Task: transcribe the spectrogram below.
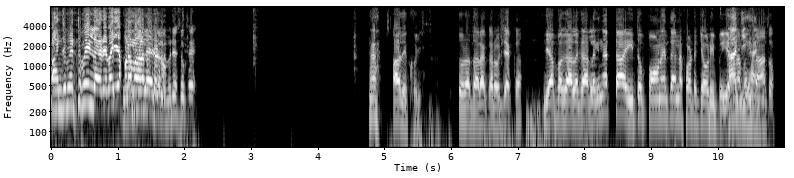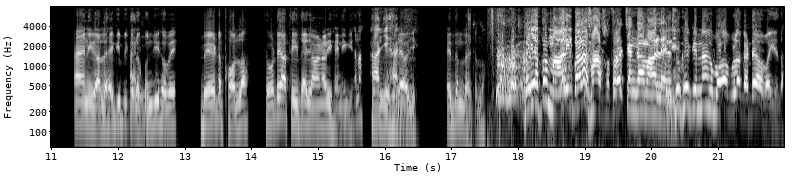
5 ਮਿੰਟ ਵੀ ਨਹੀਂ ਲੱਗਦੇ ਬਾਈ ਆਪਣਾ ਮਾਲ ਲੈ ਵਿਕਣ ਚੱਲ ਨੂੰ। ਵੀਰੇ ਸੁਖੇ। ਹਾਂ। ਆ ਦੇਖੋ ਜੀ। ਤੋਰਾ ਤਾਰਾ ਕਰੋ ਚੈੱਕ। ਜੇ ਆਪਾਂ ਗੱਲ ਕਰ ਲਈਏ ਨਾ 2.5 ਤੋਂ ਪੌਣੇ 3 ਫੁੱਟ ਚੌੜੀ ਪਈ ਆ ਨਾ ਤਾਂ। ਤੋਂ। ਐ ਨਹੀਂ ਗੱਲ ਹੈਗੀ ਵੀ ਕਿਤੇ। ਕੁੰਜੀ ਹੋਵੇ। ਵੇਟ ਫੁੱਲ ਛੋਟੇ ਹਾਥੀ ਤਾਂ ਜਾਣ ਵਾਲੀ ਹੈ ਨਹੀਂਗੀ ਹਨਾ ਹਾਂਜੀ ਹਾਂਜੀ। ਜੀ ਇਧਰ ਨੂੰ ਲੈ ਚੱਲੋ। ਬਾਈ ਆਪਾਂ ਮਾਲ ਹੀ ਬੜਾ ਸਾਫ਼ ਸੁਥਰਾ ਚੰਗਾ ਮਾਲ ਤੇ ਲੈਨੇ ਆ। ਸੁਖੇ ਕਿੰਨਾ ਕੁ ਬੋਲਾ ਬੋਲਾ ਕੱਢਿਆ ਹੋ ਬਾਈ ਇਹਦਾ?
